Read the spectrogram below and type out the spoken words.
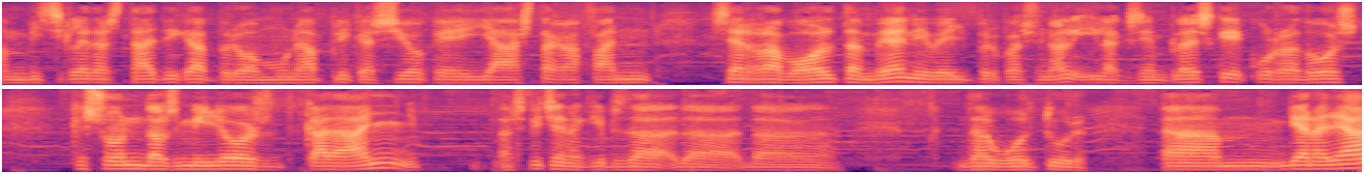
amb bicicleta estàtica però amb una aplicació que ja està agafant cert revolt també a nivell professional i l'exemple és que corredors que són dels millors cada any els fitxen equips de, de, de, del World Tour um, i en allà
